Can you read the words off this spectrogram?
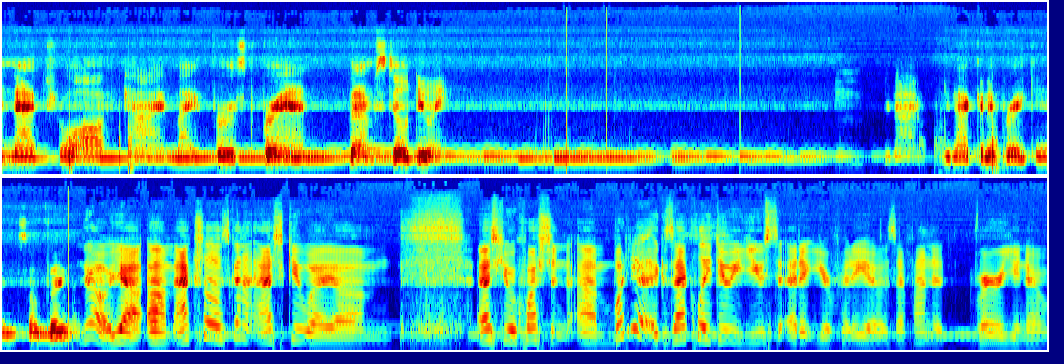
Unnatural Off Time, my first brand that I'm still doing. You're not, gonna break in something? No, yeah. Um, actually, I was gonna ask you a um, ask you a question. Um, what do you, exactly do you use to edit your videos? I find it very, you know,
